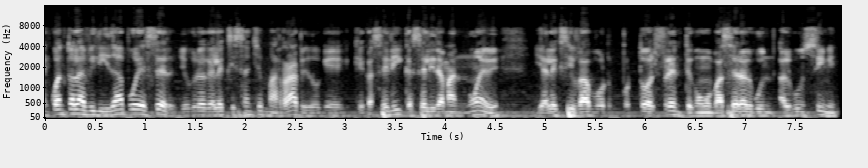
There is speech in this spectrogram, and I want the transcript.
en cuanto a la habilidad puede ser, yo creo que Alexis Sánchez es más rápido que, que Caselli, Caselli era más nueve, y Alexis va por, por todo el frente, como para hacer algún, algún símil.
